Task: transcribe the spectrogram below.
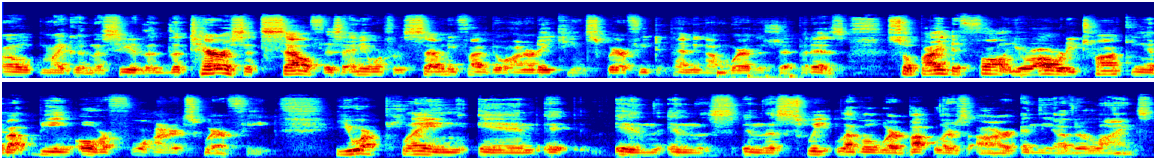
oh my goodness here the, the terrace itself is anywhere from 75 to 118 square feet depending on where the ship it is. So by default, you're already talking about being over 400 square feet. You are playing in in in the in the suite level where butlers are in the other lines.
